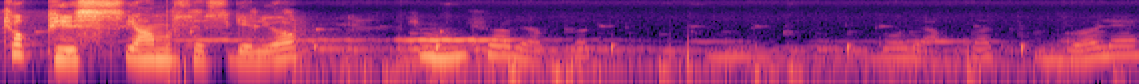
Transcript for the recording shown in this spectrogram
Çok pis yağmur sesi geliyor. Şimdi şöyle yapsak. Böyle yapsak. Böyle.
